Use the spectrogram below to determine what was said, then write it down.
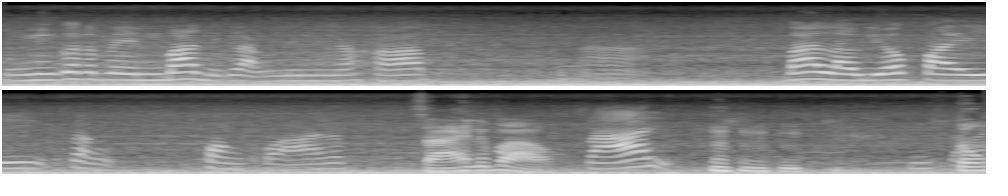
ตรงนี้ก็จะเป็นบ้านอีกหลังหนึ่งนะครับ อ่า บ้านเราเลี้ยวไปฝั่งฝั่งขวานะครับ ซ้ายหรือเปล่า ซ้ายมีซ้ยตรง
